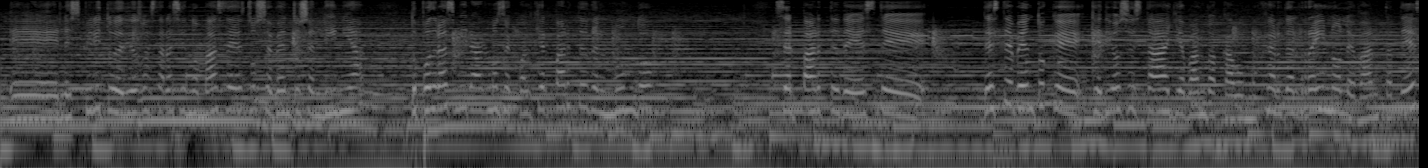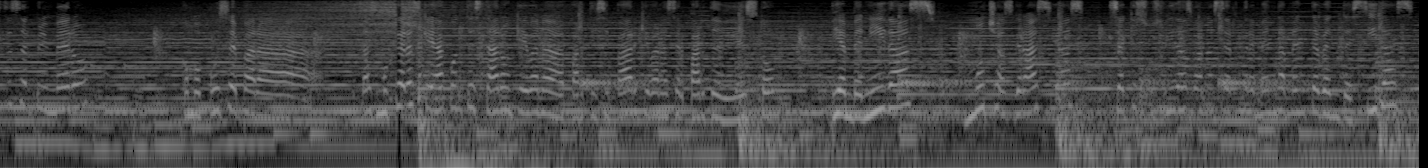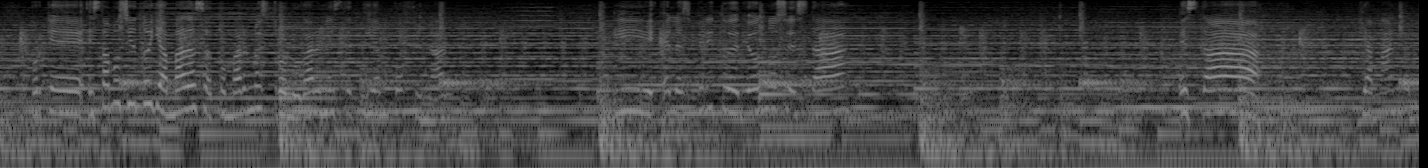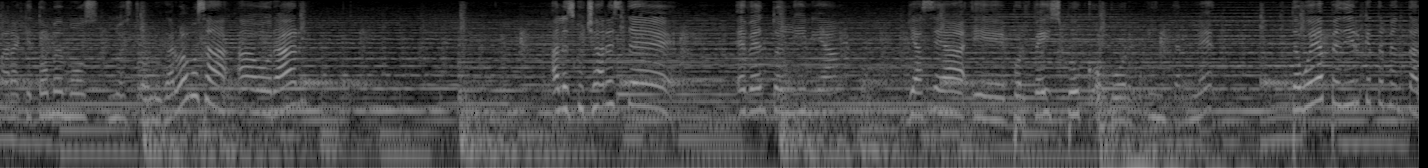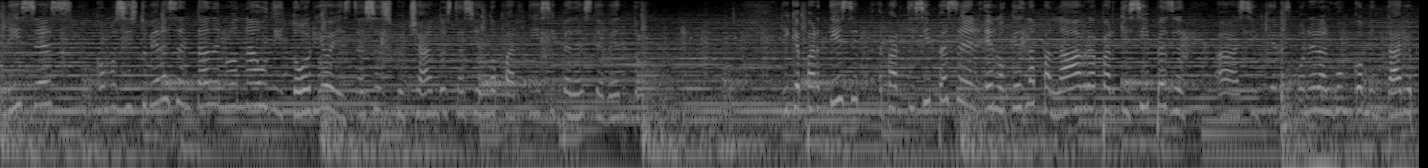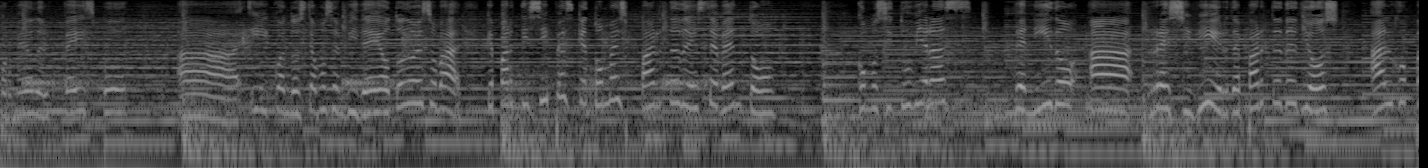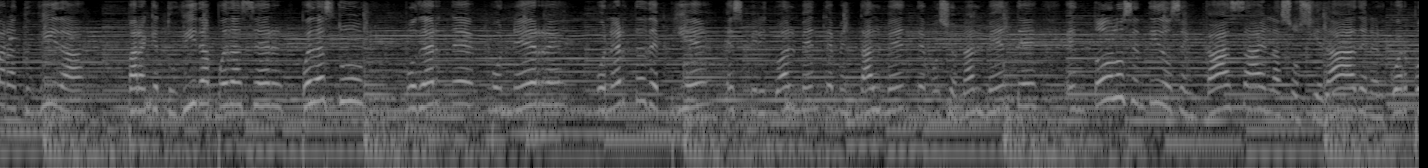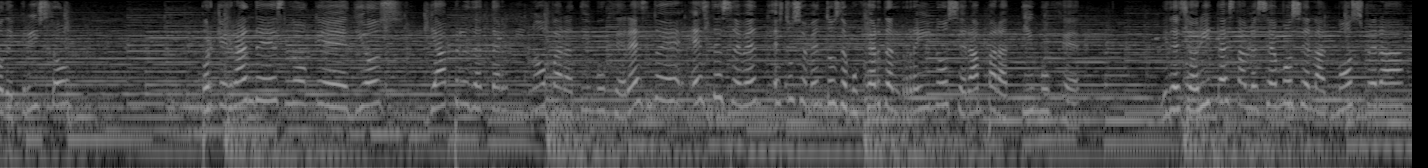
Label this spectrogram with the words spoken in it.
Eh, el Espíritu de Dios va a estar haciendo más de estos eventos en línea. Tú podrás mirarnos de cualquier parte del mundo, ser parte de este de este evento que, que Dios está llevando a cabo. Mujer del Reino, levántate. Este es el primero como puse para las mujeres que ya contestaron que iban a participar, que iban a ser parte de esto. Bienvenidas, muchas gracias. Sé que sus vidas van a ser tremendamente bendecidas porque estamos siendo llamadas a tomar nuestro lugar en este tiempo final. Y el Espíritu de Dios nos está está llamando para que tomemos nuestro lugar. Vamos a, a orar al escuchar este evento en línea, ya sea eh, por Facebook o por internet, te voy a pedir que te mentalices como si estuvieras sentada en un auditorio y estás escuchando, estás siendo partícipe de este evento. Y que participes en, lo que es la palabra, participes uh, si quieres poner algún comentario por medio del Facebook, Uh, y cuando estemos en video, todo eso va, que participes, que tomes parte de este evento como si tú hubieras venido a recibir de parte de Dios algo para tu vida, para que tu vida pueda ser, puedas tú poderte poner, ponerte de pie espiritualmente, mentalmente, emocionalmente, en todos los sentidos, en casa, en la sociedad, en el cuerpo de Cristo porque grande es lo que Dios ya predeterminó para ti, mujer. Este, estos eventos de mujer del reino serán para ti, mujer. Y desde ahorita establecemos la atmósfera,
